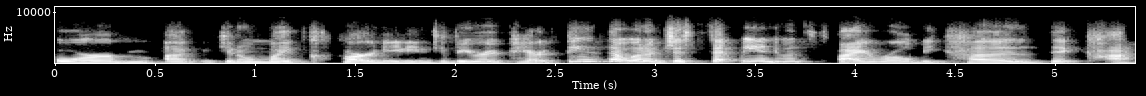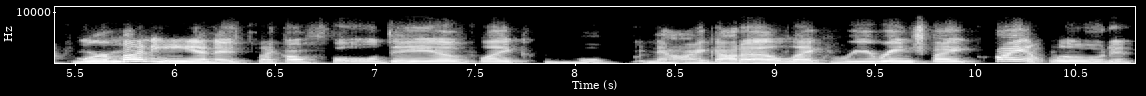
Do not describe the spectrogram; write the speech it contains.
or uh, you know my car needing to be repaired things that would have just set me into a spiral because it cost more money and it's like a full day of like well, now i gotta like rearrange my client load and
